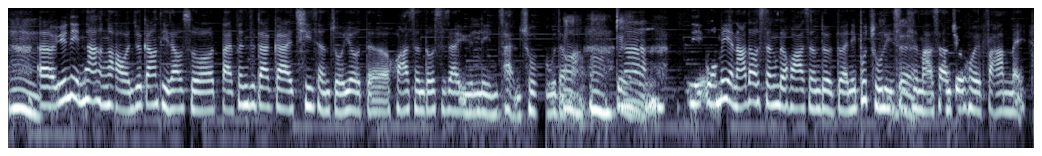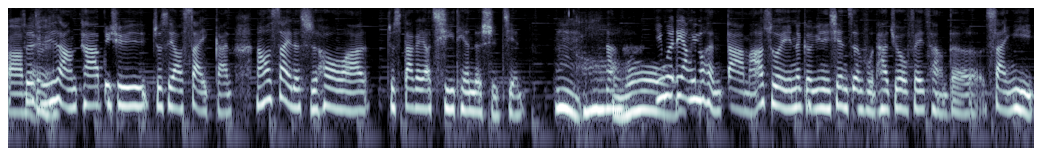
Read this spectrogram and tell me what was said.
嗯，呃，云林它很好玩，就刚刚提到说，百分之大概七成左右的花生都是在云林产出的嘛，嗯，嗯对。那你我们也拿到生的花生，对不对？你不处理，是不是马上就会发霉？发霉。所以实际上它必须就是要晒干，然后晒的时候啊，就是大概要七天的时间。嗯，哦，因为量又很大嘛，所以那个云林县政府他就非常的善意。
